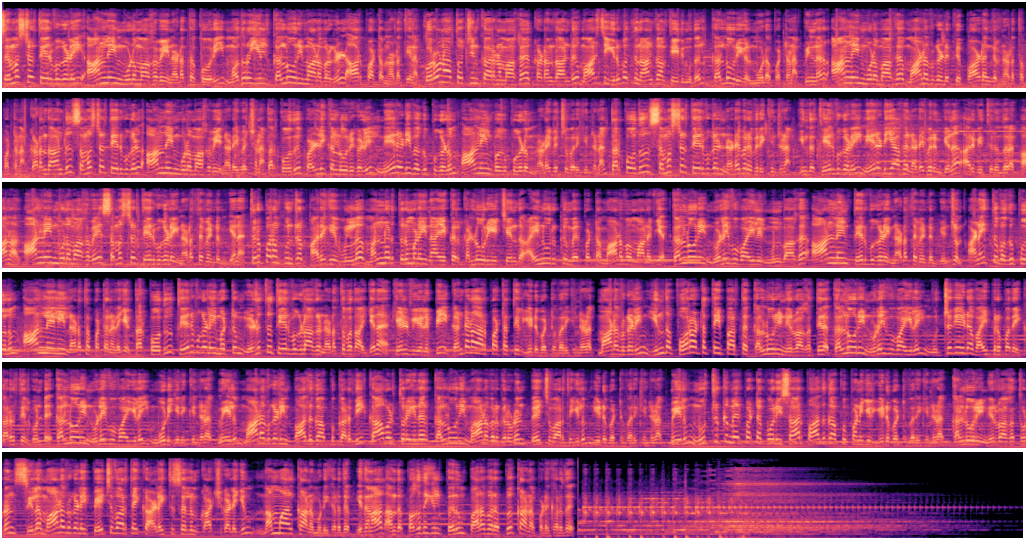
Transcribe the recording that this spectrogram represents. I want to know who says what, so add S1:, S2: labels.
S1: Semester தேர்வுகளை online மூலமாகவே நடத்த கோரி மதுரையில் கல்லூரி மாணவர்கள் ஆர்ப்பாட்டம் நடத்தினர். கொரோனா தொற்றின் காரணமாக கடந்த ஆண்டு மார்ச் இருபத்தி நான்காம் தேதி முதல் கல்லூரிகள் மூடப்பட்டன. பின்னர் ஆன்லைன் மூலமாக மாணவர்களுக்கு பாடங்கள் நடத்தப்பட்டன. கடந்த ஆண்டு செமஸ்டர் தேர்வுகள் ஆன்லைன் மூலமாகவே நடைபெற்றன. தற்போது பள்ளி கல்லூரிகளில் நேரடி வகுப்புகளும் ஆன்லைன் வகுப்புகளும் நடைபெற்று வருகின்றன. தற்போது செமஸ்டர் தேர்வுகள் நடைபெறவிருக்கின்றன. இந்த தேர்வுகளை நேரடியாக நடைபெறும் என அறிவித்திருந்தனர். ஆனால் ஆன்லைன் மூலமாகவே செமஸ்டர் தேர்வுகளை நடத்த வேண்டும் என திருப்பரங்குன்றம் அருகே உள்ள மன்னர் திருமலை நாயக்கர் கல்லூரியைச் சேர்ந்த ஐநூறுக்கும் மேற்பட்ட மாணவ மாணவியர் கல்லூரி நுழைவு வாயிலில் முன்பாக ஆன்லைன் தேர்வுகளை நடத்த வேண்டும் என்றும் அனைத்து வகுப்புகளும் ஆன்லைனில் நடத்தப்பட்ட நிலையில் தற்போது தேர்வுகளை மட்டும் எழுத்து தேர்வுகளாக நடத்துவதா என கேள்வி எழுப்பி கண்டன ஆர்ப்பாட்டத்தில் ஈடுபட்டு வருகின்றனர். மாணவர்களின் இந்த போராட்டத்தை பார்த்த கல்லூரி நிர்வாகத்தினர் கல்லூரி நுழைவு வாயிலை முற்றுகையிட வாய்ப்பிருப்பதை கருத்தில் கொண்டு கல்லூரி நுழைவு வாயிலை மூடியிருக்கின்றனர். மேலும் மாணவர்களின் பாதுகாப்பு கருதி காவல்துறையினர் கல்லூரி மாணவர்களுடன் பேச்சுவார்த்தையிலும் ஈடுபட்டு வருகின்றனர். மேலும் நூற்றுக்கும் மேற்பட்ட போலீசார் பாதுகாப்பு பணியில் ஈடுபட்டு வருகின்றனர். கல்லூரி நிர்வாகத்துடன் சில மாணவர்களை பேச்சுவார்த்தைக்கு அழைத்து செல்லும் காட்சிகளையும் நம்மால் காண முடிகிறது. இதனால் அந்த பகுதியில் பெரும் பரபரப்பு காணப்படுகிறது.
